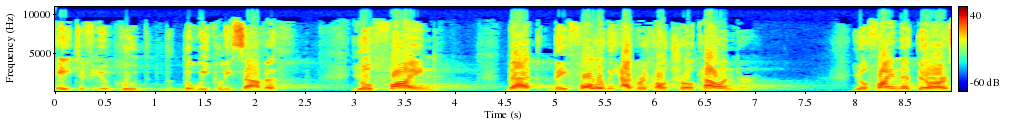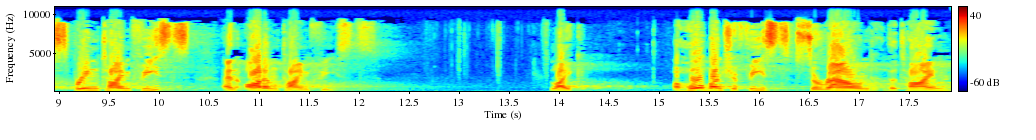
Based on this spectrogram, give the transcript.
eight if you include the weekly Sabbath, you'll find that they follow the agricultural calendar. You'll find that there are springtime feasts and autumn time feasts. Like a whole bunch of feasts surround the time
